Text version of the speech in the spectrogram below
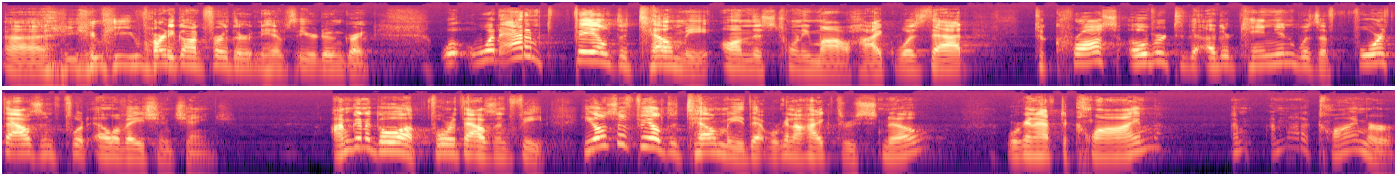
Uh, you, have already gone further than him, so you're doing great. What Adam failed to tell me on this 20 mile hike was that to cross over to the other canyon was a 4,000 foot elevation change. I'm going to go up 4,000 feet. He also failed to tell me that we're going to hike through snow, we're going to have to climb. I'm, I'm not a climber.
